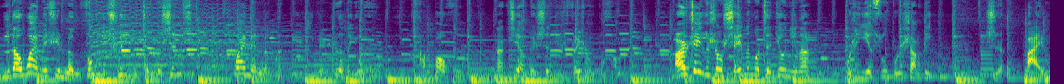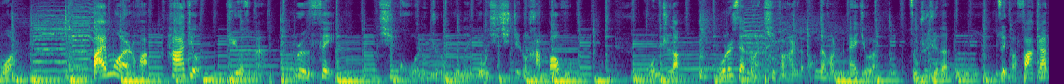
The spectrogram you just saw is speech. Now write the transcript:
你到外面去，冷风一吹，你整个身体外面冷了，里面热的有火，寒包火，那这样对身体是非常不好的。而这个时候谁能够拯救你呢？不是耶稣，不是上帝，是白木耳。白木耳的话，它就具有怎么样润肺、清火的这种功能，尤其清这种寒包火。我们知道，无论是在暖气房还是在空调房里面待久了，总是觉得嘴巴发干、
